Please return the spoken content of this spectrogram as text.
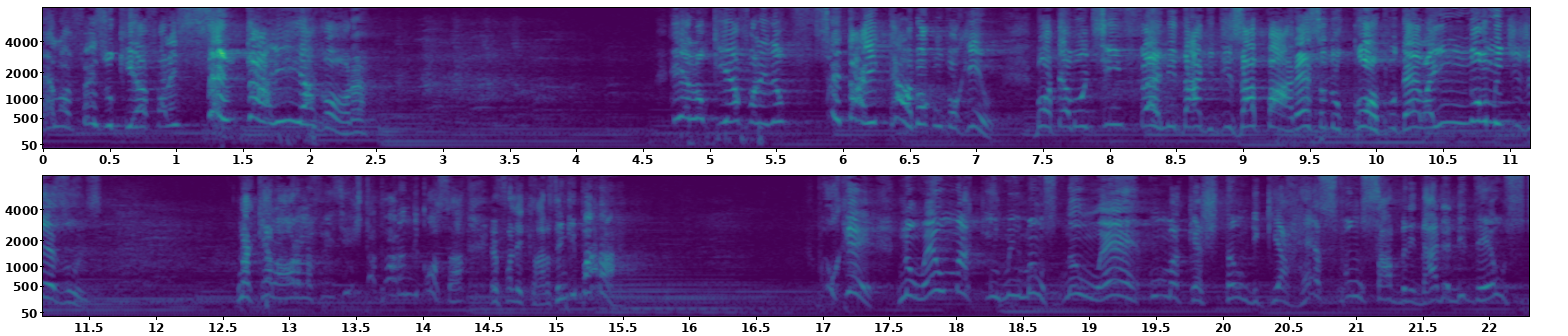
Ela fez o que? Eu falei, senta aí agora. Ele que eu falei, não, você está aí, cala a boca um pouquinho. Botei a mão e disse, enfermidade desapareça do corpo dela em nome de Jesus. Naquela hora ela fez, está parando de coçar. Eu falei, claro, tem que parar. Por quê? Não é uma, irmãos, não é uma questão de que a responsabilidade é de Deus.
